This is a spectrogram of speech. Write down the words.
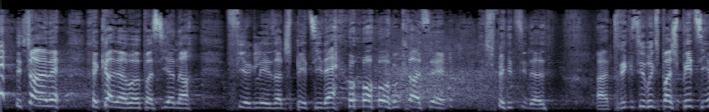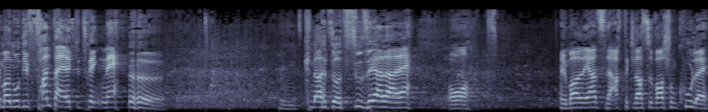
Bescheuert, ne? Kann ja mal passieren nach vier Gläsern Spezi, ne? Oh, krass, ey. Spezi, ne? Äh, Trick ist übrigens bei Spezi immer nur die Fanta-Hälfte trinken, ne? Knallt sonst zu sehr da, ne? Oh. Ey, mal ernst, eine achte Klasse war schon cool, ey.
